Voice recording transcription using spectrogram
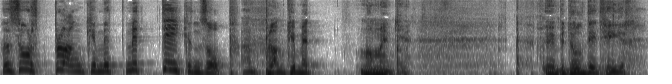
een soort plankje met, met tekens op. Een plankje met... Momentje. U bedoelt dit hier?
